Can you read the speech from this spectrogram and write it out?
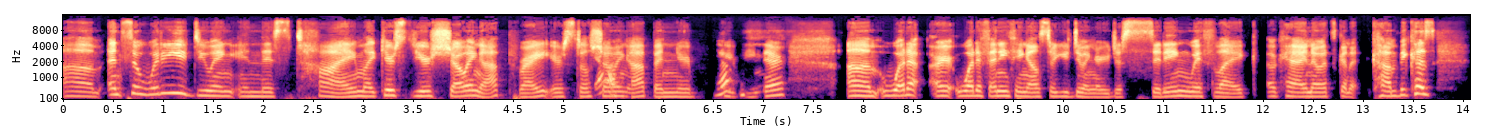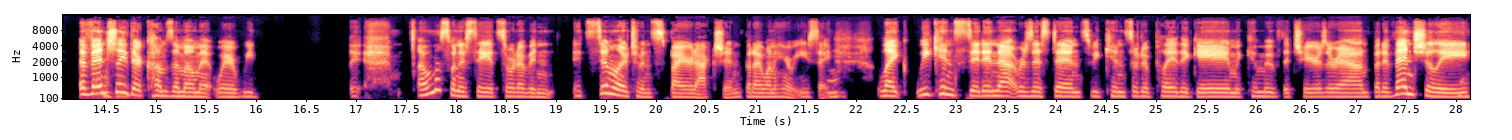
Um, and so what are you doing in this time? Like you're you're showing up, right? You're still Yeah. showing up and you're You're being there. Um, what are what if anything else are you doing? Are you just sitting with like, okay, I know it's gonna come because eventually Mhm. there comes a moment where we eh, I almost want to say it's sort of in it's similar to inspired action, but I want to hear what you say. Mhm. Like we can sit in that resistance, we can sort of play the game, we can move the chairs around, but eventually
